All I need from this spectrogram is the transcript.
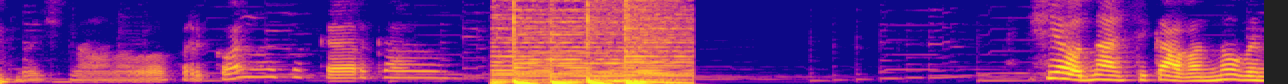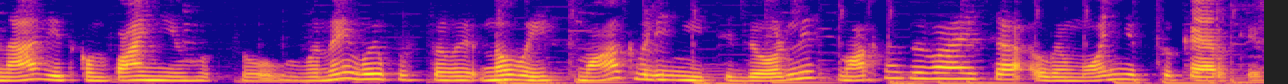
смачна вона була прикольна цукерка. Ще одна цікава новина від компанії Гуцул. Вони випустили новий смак в лінійці Бьорлі. Смак називається лимонні цукерки.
